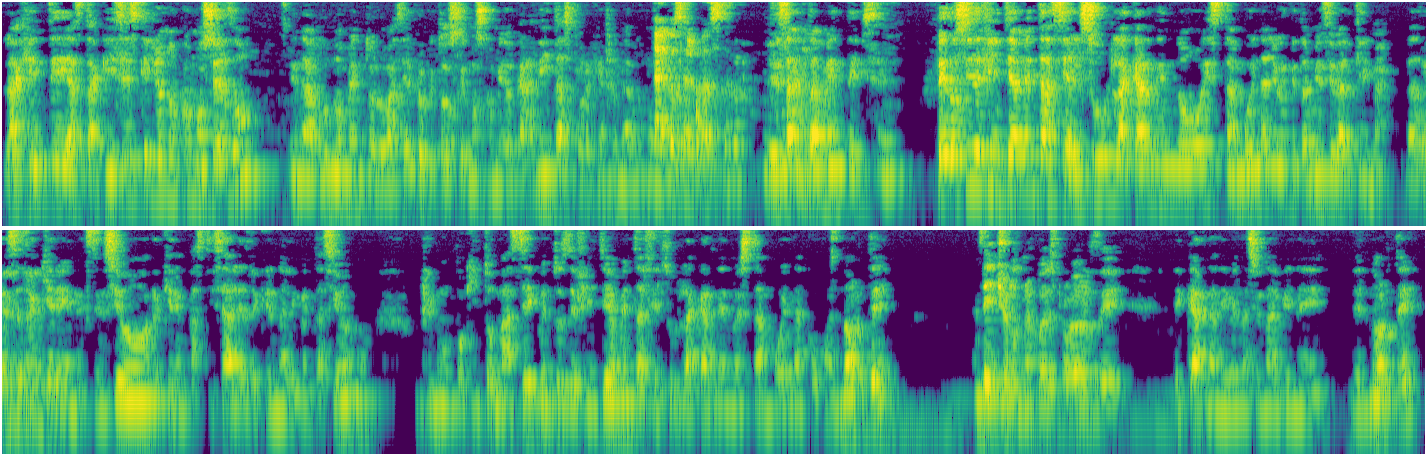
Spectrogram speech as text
La gente hasta que dice es que yo no como cerdo, en algún momento lo va a hacer, porque todos hemos comido carnitas, por ejemplo, en algún momento. Tacos al pastor. Exactamente. Sí. Pero sí, definitivamente hacia el sur la carne no es tan buena. Yo creo que también se ve al clima. Las Ujú. requieren extensión, requieren pastizales, requieren alimentación, ¿no? un clima un poquito más seco. Entonces, definitivamente hacia el sur la carne no es tan buena como al norte. De hecho, los mejores proveedores de, de carne a nivel nacional vienen del norte.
